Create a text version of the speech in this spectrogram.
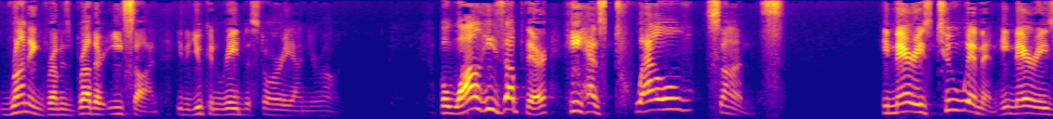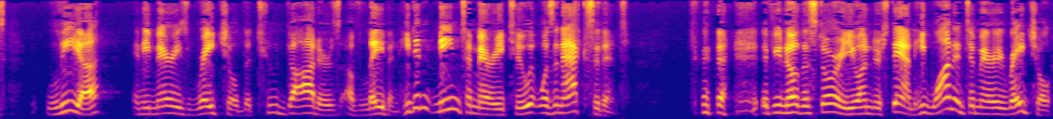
running from his brother Esau. You know, you can read the story on your own. But while he's up there, he has 12 sons. He marries two women. He marries Leah and he marries Rachel, the two daughters of Laban. He didn't mean to marry two, it was an accident. if you know the story, you understand. He wanted to marry Rachel,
